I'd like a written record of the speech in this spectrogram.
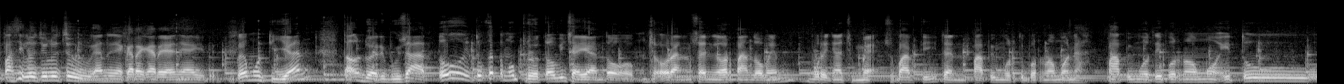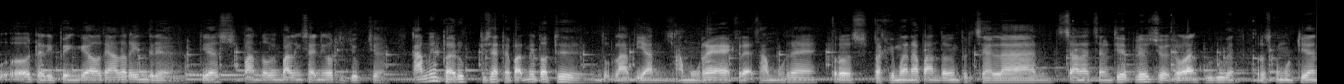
Pasti lucu-lucu kan ya karya-karyanya gitu. Kemudian tahun 2001 itu ketemu Broto Wijayanto seorang senior pantomim muridnya Jemek Supardi dan Papi Murti Purnomo. Nah Papi Murti Purnomo itu uh, dari bengkel teater Indra. Dia pantomim paling senior di Jogja. Kami baru bisa dapat metode untuk latihan samurai gerak samurai. Terus bagaimana pantomim berjalan secara jalan dia beliau juga seorang guru kan. Terus kemudian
